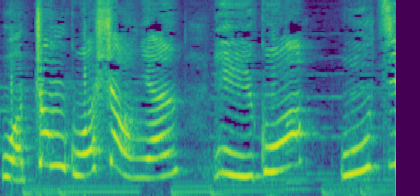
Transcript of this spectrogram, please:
我中国少年与国无疆。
